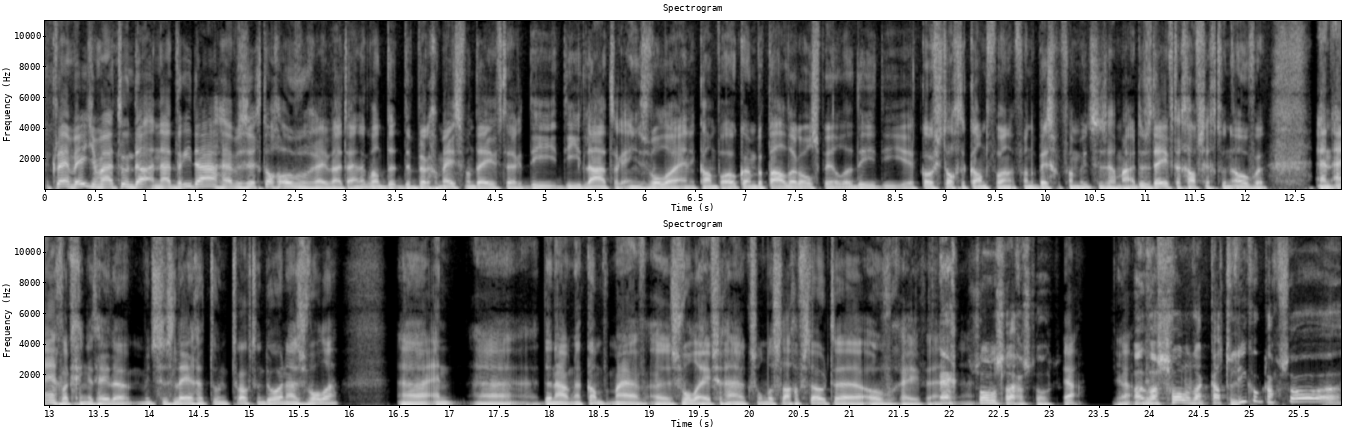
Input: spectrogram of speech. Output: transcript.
een klein beetje, maar toen na drie dagen hebben ze zich toch overgegeven uiteindelijk. Want de, de burgemeester van Deventer, die, die later in Zwolle en in Kampen ook een bepaalde rol speelde, die, die eh, koos toch de kant van, van de bisschop van Münster, zeg maar. Dus Deventer gaf zich toen over. En eigenlijk ging het hele Münsters leger toen, trok toen door naar Zwolle. Eh, en eh, daarna ook naar Kampen. Maar Zwolle heeft zich eigenlijk zonder slag of stoot overgegeven. En, Echt, zonder slag of stoot. ja. Ja. Maar was Zwolle dan katholiek ook nog zo? eh?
